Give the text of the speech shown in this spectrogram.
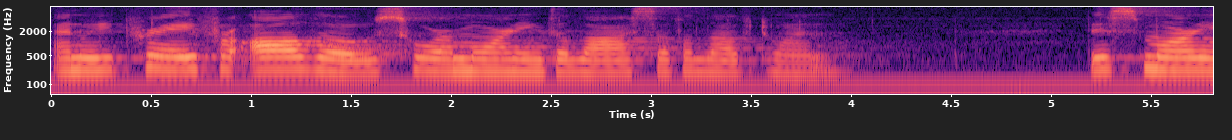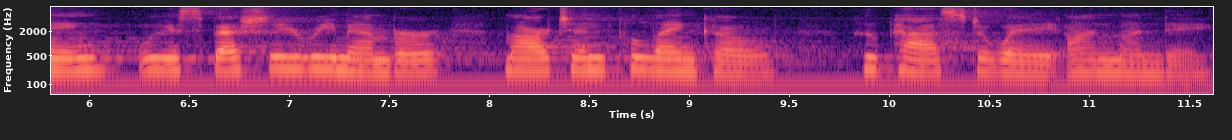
and we pray for all those who are mourning the loss of a loved one. This morning, we especially remember Martin Polenko, who passed away on Monday.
